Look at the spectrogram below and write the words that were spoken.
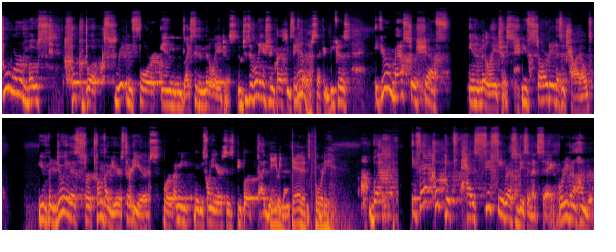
who were most cookbooks written for in, like, say, the Middle Ages? Which is a really interesting question to think about Yeah. for a second, because if you're a master chef in the Middle Ages, you've started as a child, you've been doing this for 25 years, 30 years, or I mean, maybe 20 years as people have died You'd younger be then. dead at forty. But if that cookbook has 50 recipes in it, say, or even 100,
